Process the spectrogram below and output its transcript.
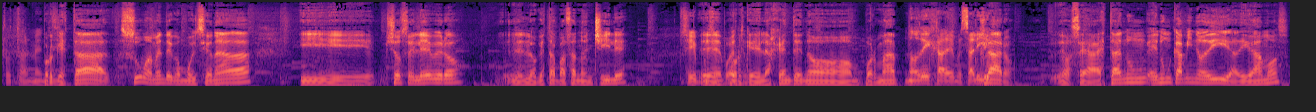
Totalmente. Porque está sumamente convulsionada y yo celebro eh, lo que está pasando en Chile. Sí, por eh, porque la gente no, por más... no deja de salir. Claro, o sea, está en un, en un camino de día, digamos,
